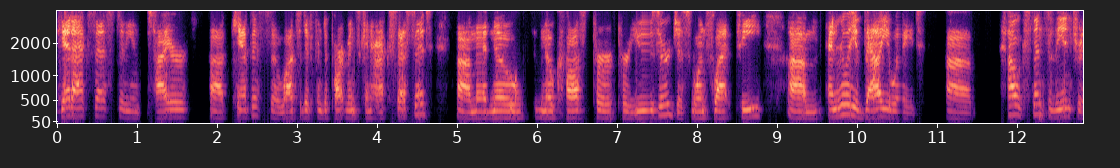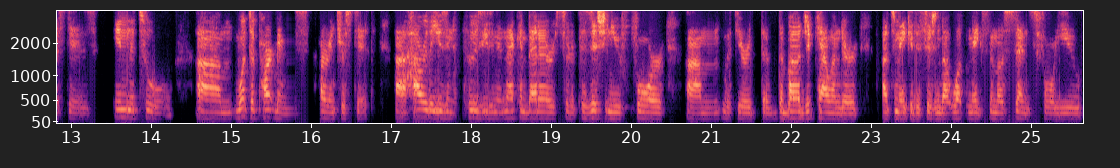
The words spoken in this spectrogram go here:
get access to the entire uh, campus. So lots of different departments can access it um, at no no cost per per user, just one flat fee, um, and really evaluate uh, how extensive the interest is in the tool. Um, what departments are interested? Uh, how are they using it? Who's using it? And that can better sort of position you for um, with your the, the budget calendar uh, to make a decision about what makes the most sense for you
